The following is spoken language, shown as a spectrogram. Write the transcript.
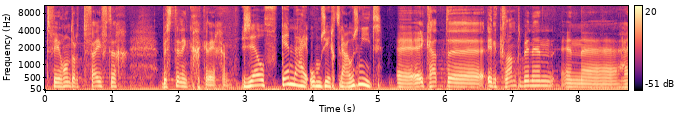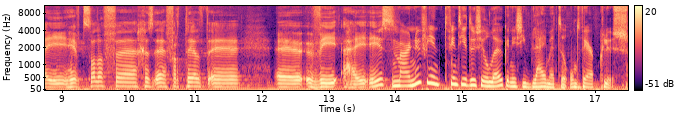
250 bestellingen gekregen. Zelf kende hij om zich trouwens niet. Uh, ik had uh, een klant binnen en hij heeft zelf verteld wie hij is. Maar nu vindt, vindt hij het dus heel leuk en is hij blij met de ontwerpklus.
